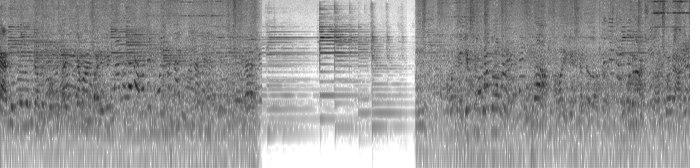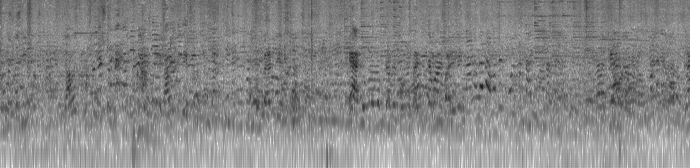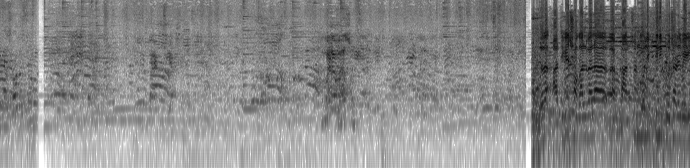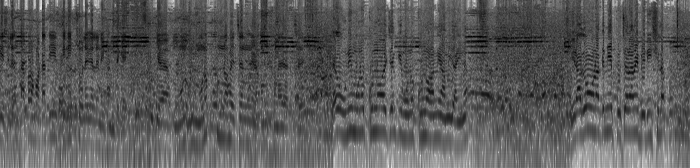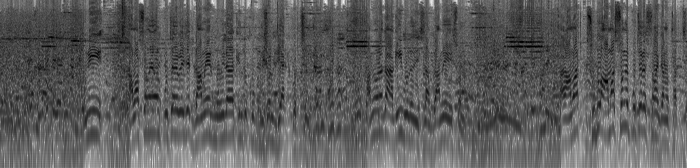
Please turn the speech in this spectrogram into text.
এতগুলো লোক যাবে তোমার বাড়িতে আমার নেই। আমাদের ইলেকশন করতে হবে। আমার ইলেকশনটা দরকার আগে থেকে গ্রামের গ্রামের এ, এতগুলো লোক যাবে তোমার বাড়িতে আমার বাইরে দাদা, আজকে সকালবেলা কাঞ্চন মল্লিক তিনি প্রচারে বেরিয়েছিলেন, তারপর হঠাৎই তিনি চলে গেলেন এখান থেকে। উনি মনক্ষুণ্ণ হয়েছেন, এরকম শোনা যাচ্ছে। দেখো, উনি মনক্ষুণ্ণ হয়েছেন কি মনক্ষুণ্ণ হননি, আমি জানি না। এর আগেও ওনাকে নিয়ে প্রচার আমি বেরিয়েছিলাম। উনি আমার সঙ্গে যখন প্রচার বেরিয়েছে, গ্রামের মহিলারা কিন্তু খুব ভীষণ রিয়াক্ট করছেন। আমি ওনাকে আগেই বলে দিয়েছিলাম, গ্রামে এসো না। আর আমার, শুধু আমার সঙ্গে প্রচারের সময় কেন থাকছে?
